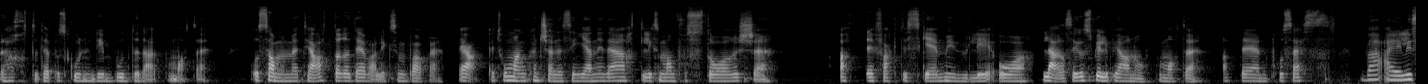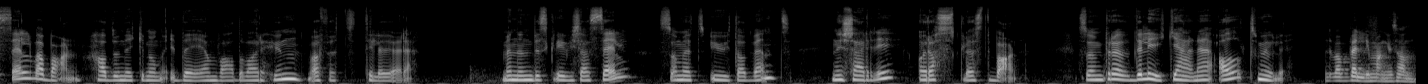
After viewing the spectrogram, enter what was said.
hørte til på skolen, de bodde der, på en måte. Og sammen med teateret, det var liksom bare Ja, jeg tror man kan kjenne seg igjen i det, at liksom man forstår ikke at det faktisk er mulig å lære seg å spille piano, på en måte. At det er en prosess. Da Eili selv var barn, hadde hun ikke noen idé om hva det var hun var født til å gjøre. Men hun beskriver seg selv som et utadvendt, nysgjerrig og rastløst barn, som prøvde like gjerne alt mulig. Det var veldig mange sånn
